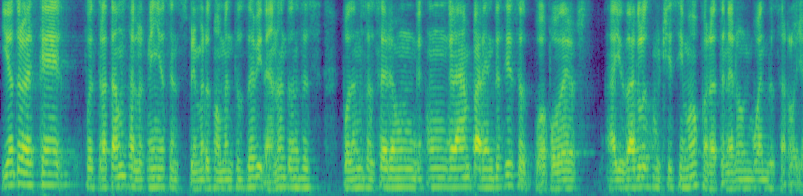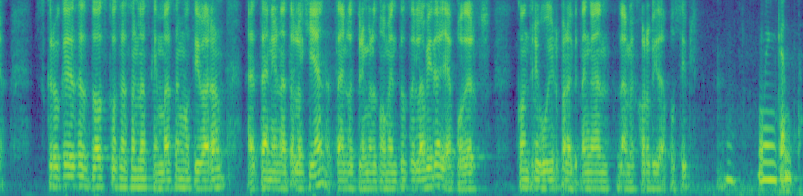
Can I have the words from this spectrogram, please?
Y otro es que, pues, tratamos a los niños en sus primeros momentos de vida, ¿no? Entonces, podemos hacer un, gran paréntesis o poder ayudarlos muchísimo para tener un buen desarrollo. creo que esas dos cosas son las que más me motivaron a estar en neonatología, a estar en los primeros momentos de la vida y a poder contribuir para que tengan la mejor vida posible. Me encanta.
